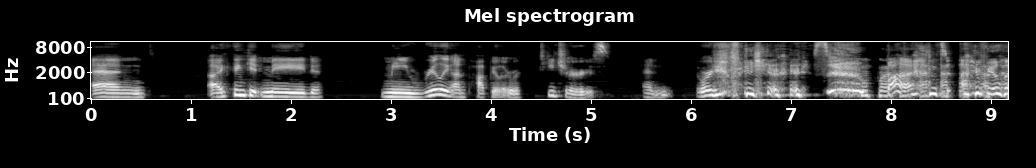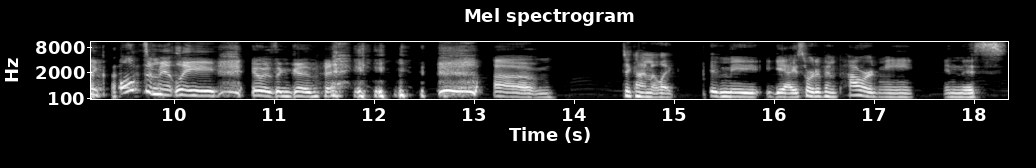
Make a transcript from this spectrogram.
And I think it made me really unpopular with teachers and authority figures. but I feel like ultimately it was a good thing. um, to kind of like, it made, yeah, it sort of empowered me in this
